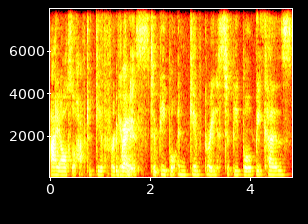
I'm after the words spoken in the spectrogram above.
I also have to give forgiveness to people and give grace to people because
